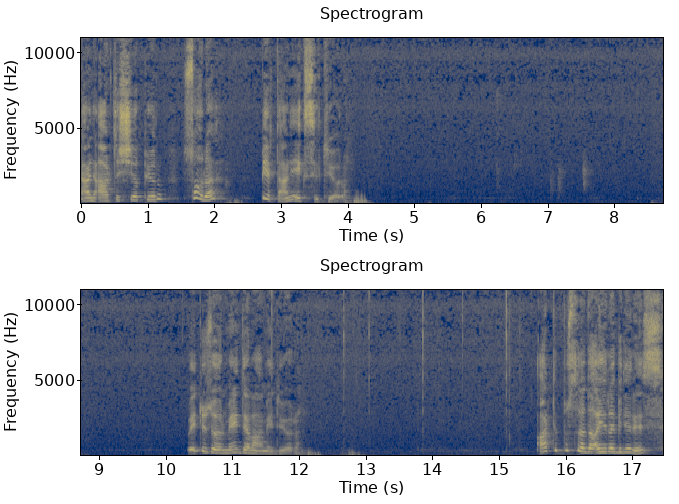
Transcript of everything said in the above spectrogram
Yani artış yapıyorum. Sonra bir tane eksiltiyorum. Ve düz örmeye devam ediyorum. Artık bu sırada ayırabiliriz.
